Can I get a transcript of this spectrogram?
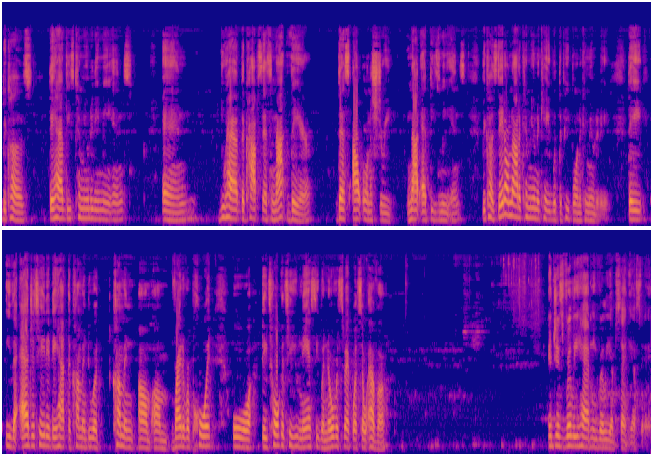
because they have these community meetings and you have the cops that's not there, that's out on the street, not at these meetings, because they don't know how to communicate with the people in the community. They either agitated, they have to come and do a come and um, um, write a report, or they talking to you nasty with no respect whatsoever. It just really had me really upset yesterday.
